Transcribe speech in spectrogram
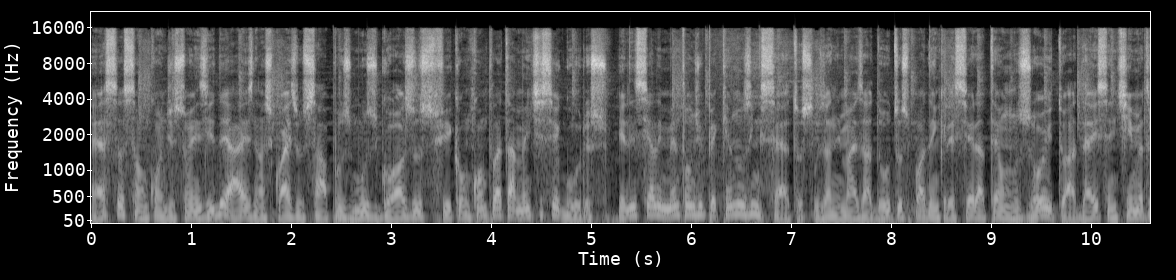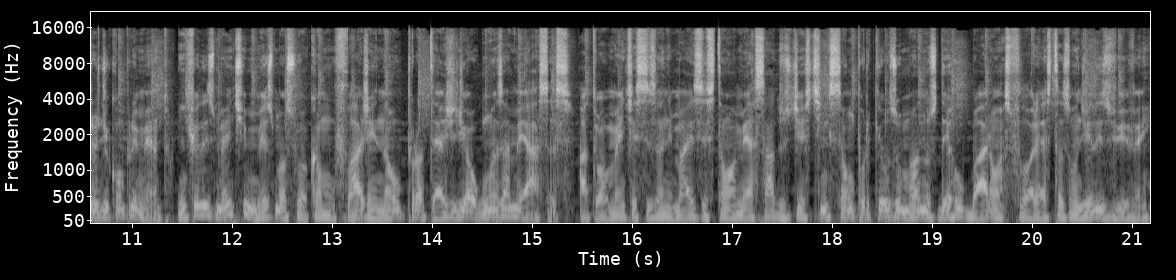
essa essas são condições ideais nas quais os sapos musgosos ficam completamente seguros. Eles se alimentam de pequenos insetos. Os animais adultos podem crescer até uns 8 a 10 centímetros de comprimento. Infelizmente, mesmo a sua camuflagem não o protege de algumas ameaças. Atualmente, esses animais estão ameaçados de extinção porque os humanos derrubaram as florestas onde eles vivem.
